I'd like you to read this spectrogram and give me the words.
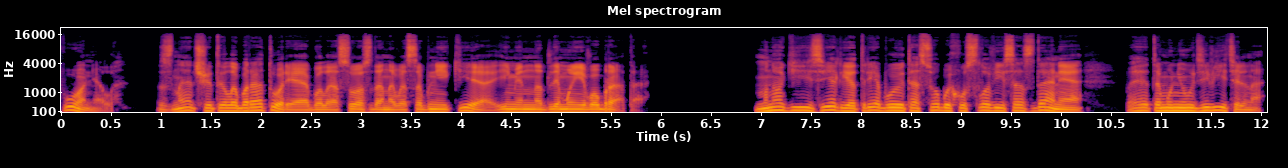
«Понял. Значит, и лаборатория была создана в особняке именно для моего брата». «Многие зелья требуют особых условий создания, поэтому неудивительно.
